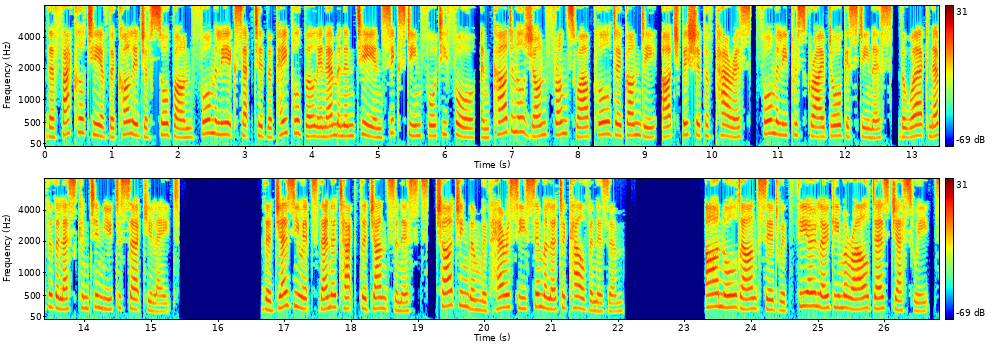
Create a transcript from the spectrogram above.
The faculty of the College of Sorbonne formally accepted the papal bull in eminenti in 1644, and Cardinal Jean-François Paul de Gondi, Archbishop of Paris, formally prescribed Augustinus. The work nevertheless continued to circulate. The Jesuits then attacked the Jansenists, charging them with heresy similar to Calvinism. Arnauld answered with Théologie morale des Jésuites.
